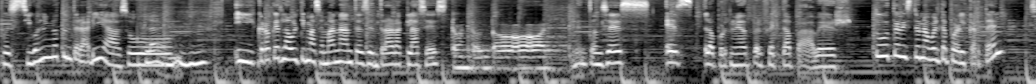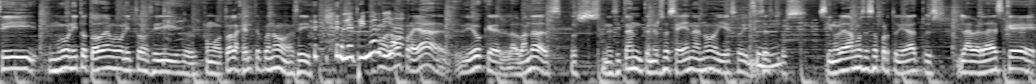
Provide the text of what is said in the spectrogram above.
pues, igual y no te enterarías. O... Claro. ujú. Y creo que es la última semana antes de entrar a clases. Ton, ton, ton. Entonces, es la oportunidad perfecta para ver. ¿Tú te diste una vuelta por el cartel? Sí, muy bonito todo, eh, muy bonito, así como toda la gente, pues no, así. Bueno, el primer Como día. por allá, digo que las bandas pues necesitan tener su escena, ¿no? Y eso, y entonces Sí. pues si no le damos esa oportunidad, pues la verdad es que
